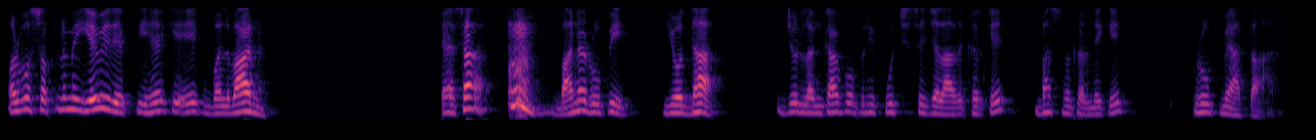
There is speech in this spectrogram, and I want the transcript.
और वो स्वप्न में ये भी देखती है कि एक बलवान, ऐसा बानर रूपी योद्धा जो लंका को अपनी पूछ से जला करके भस्म करने के रूप में आता है।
